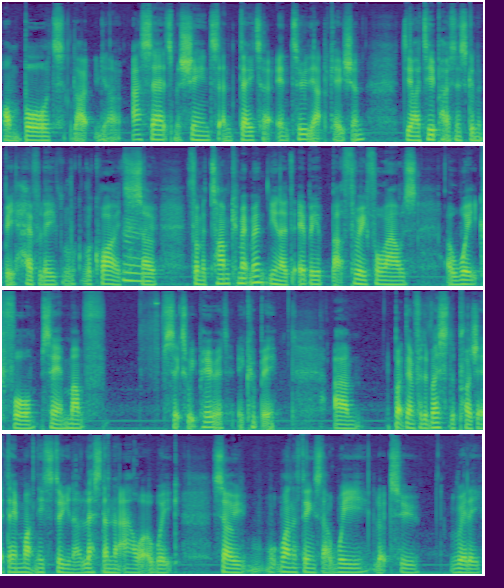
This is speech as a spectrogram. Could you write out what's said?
onboard like you know assets, machines, and data into the application. The IT person is going to be heavily re- required. Mm. So from a time commitment, you know, it'd be about three four hours a week for say a month, six week period. It could be. Um, but then for the rest of the project they might need to do you know less than an hour a week so one of the things that we look to really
